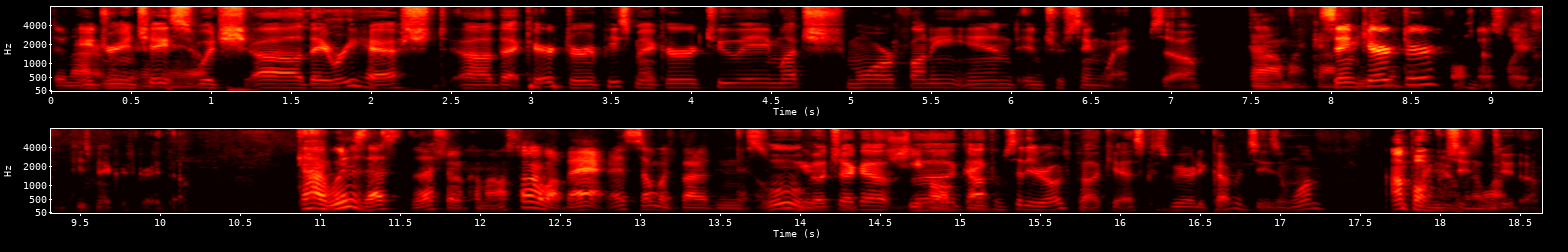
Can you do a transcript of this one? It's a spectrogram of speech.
Do not Adrian Chase, which uh, they rehashed uh, that character in Peacemaker to a much more funny and interesting way. So Oh my god, same Peacemaker. character. Peacemaker's great though. God, when does that that show come out? Let's talk about that. That's so much better than this. Ooh, go check out the thing. Gotham City Rogues podcast because we already covered season one. I'm pumped for season two though.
